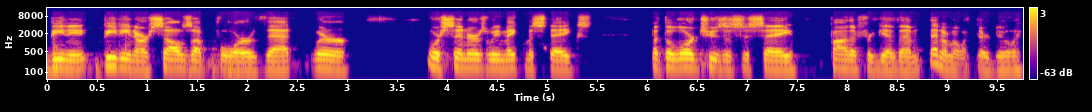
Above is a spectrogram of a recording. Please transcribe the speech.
beating beating ourselves up for that we're we're sinners, we make mistakes, but the Lord chooses to say, Father, forgive them. They don't know what they're doing.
